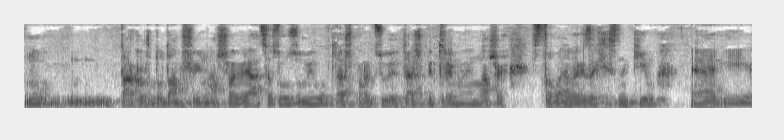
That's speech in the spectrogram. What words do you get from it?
Ну також додам, що і наша авіація зрозуміло теж працює, теж підтримує наших сталевих захисників. Е, І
